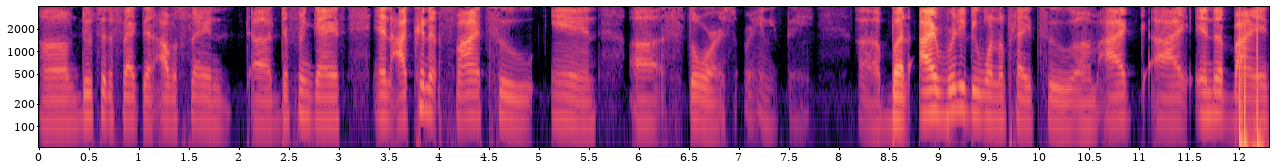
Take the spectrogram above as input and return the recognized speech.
um, due to the fact that I was playing, uh, different games and I couldn't find two in, uh, stores or anything. Uh, but I really do want to play two. Um, I, I ended up buying,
